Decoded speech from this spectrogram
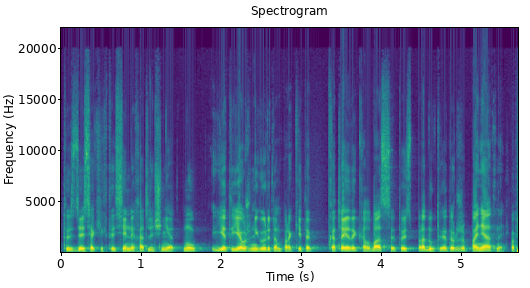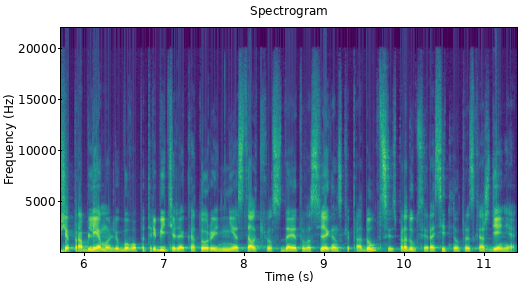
то здесь каких-то сильных отличий нет. Ну, это я уже не говорю там про какие-то котлеты, колбасы, то есть продукты, которые уже понятны. Вообще вообще проблема любого потребителя, который не сталкивался до этого с веганской продукцией, с продукцией растительного происхождения.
